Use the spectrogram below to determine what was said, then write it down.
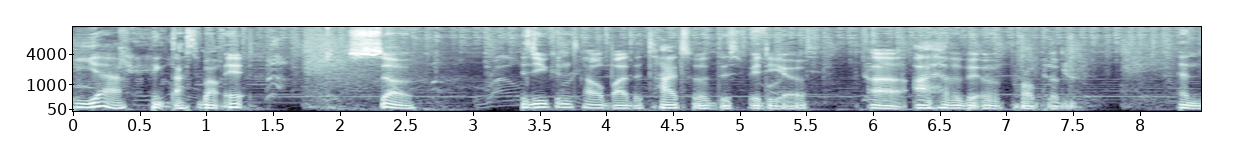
yeah, I think that's about it. So, as you can tell by the title of this video, uh, I have a bit of a problem. And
